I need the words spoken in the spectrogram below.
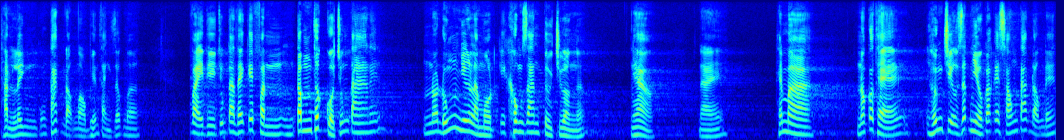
thần linh cũng tác động vào biến thành giấc mơ. Vậy thì chúng ta thấy cái phần tâm thức của chúng ta đấy nó đúng như là một cái không gian từ trường đó. nghe không? đấy thế mà nó có thể hứng chịu rất nhiều các cái sóng tác động đến.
